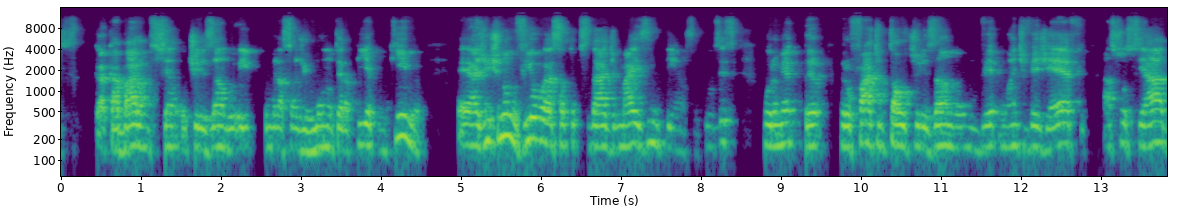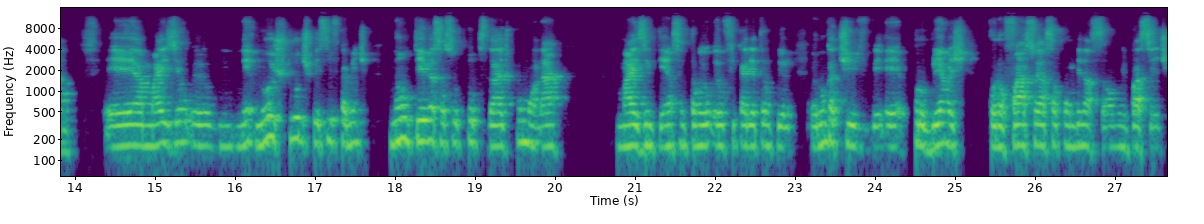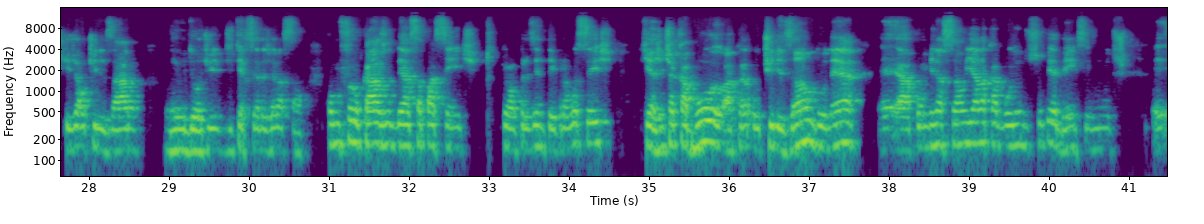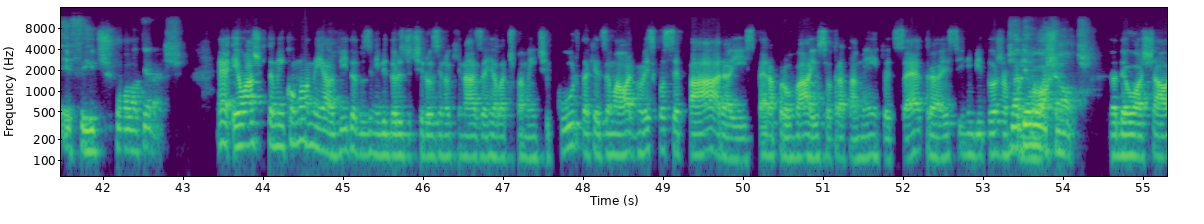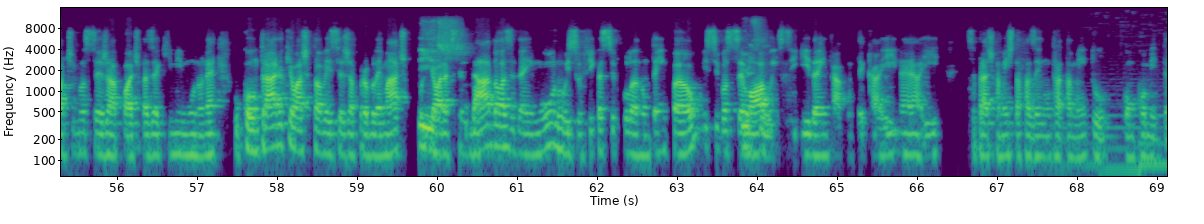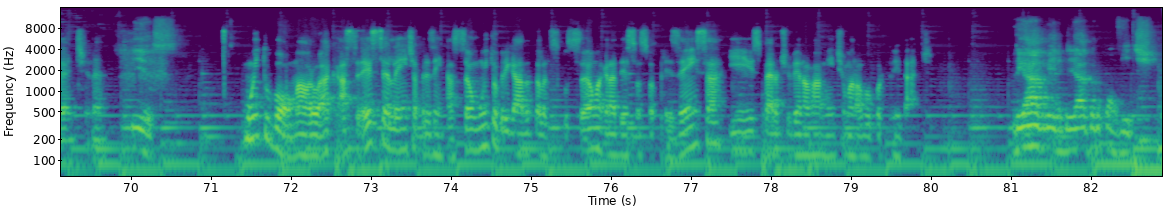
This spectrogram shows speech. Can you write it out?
acabaram sendo, utilizando em combinação de imunoterapia com químio, é, a gente não viu essa toxicidade mais intensa. Não sei se por, pelo, pelo fato de estar utilizando um, um anti-VGF associado, é, mas eu, eu, no estudo especificamente não teve essa toxicidade pulmonar mais intensa, então eu, eu ficaria tranquilo. Eu nunca tive é, problemas quando eu faço essa combinação em pacientes que já utilizaram um inibidor de, de terceira geração, como foi o caso dessa paciente que eu apresentei para vocês, que a gente acabou utilizando né, é, a combinação e ela acabou indo super bem, sem muitos é, efeitos colaterais. É, eu acho que também, como a meia-vida dos inibidores de tirosinoquinase é relativamente curta, quer dizer, uma, hora, uma vez que você para e espera aprovar o seu tratamento, etc., esse inibidor já, já deu washout. Já deu washout você já pode fazer a quimio-imuno, né? O contrário que eu acho que talvez seja problemático, porque isso. a hora que você dá a dose da imuno, isso fica circulando um tempão, e se você logo em seguida entrar com TKI, né, aí você praticamente está fazendo um tratamento concomitante, né? Isso. Muito bom, Mauro. Excelente apresentação. Muito obrigado pela discussão. Agradeço a sua presença e espero te ver novamente em uma nova oportunidade. Obrigado, William. Obrigado pelo convite.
